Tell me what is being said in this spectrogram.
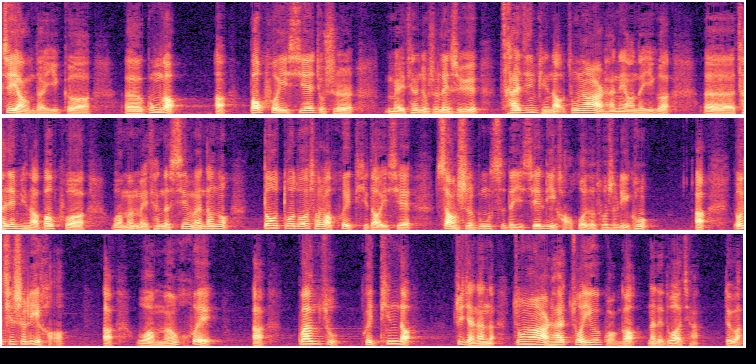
这样的一个。呃，公告啊，包括一些就是每天就是类似于财经频道、中央二台那样的一个呃财经频道，包括我们每天的新闻当中，都多多少少会提到一些上市公司的一些利好或者说是利空啊，尤其是利好啊，我们会啊关注会听到最简单的中央二台做一个广告，那得多少钱，对吧？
